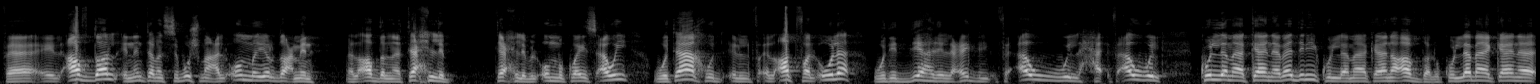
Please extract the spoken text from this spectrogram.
فالأفضل إن أنت ما تسيبوش مع الأم يرضع منها الأفضل إنها تحلب تحلب الأم كويس قوي وتاخد القطفه الأولى وتديها للعجل في أول. في أول كلما كان بدري كلما كان أفضل وكلما كان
